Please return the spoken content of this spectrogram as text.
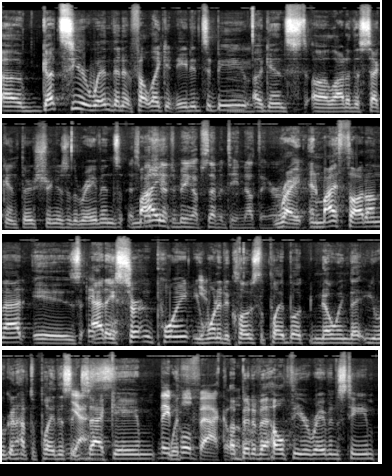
a gutsier win than it felt like it needed to be against a lot of the second and third stringers of the Ravens. Especially My after being up 17 nothing. Right, and my thought on that is They at a certain point, you Yeah. wanted to close the playbook knowing that you were going to have to play this Yes. exact game. They with pulled back a bit of a healthier Ravens team,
